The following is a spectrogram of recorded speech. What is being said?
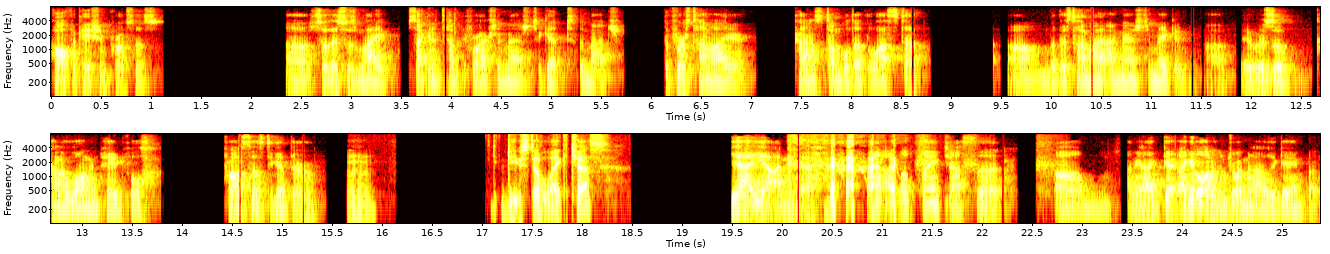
qualification process. Uh, so this was my second attempt before I actually managed to get to the match. The first time I kind of stumbled at the last step, um, but this time I, I managed to make it. Uh, it was a kind of long and painful process to get there. hmm Do you still like chess? Yeah, yeah. I mean, uh, I, I love playing chess. The, um, I mean, I get I get a lot of enjoyment out of the game, but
